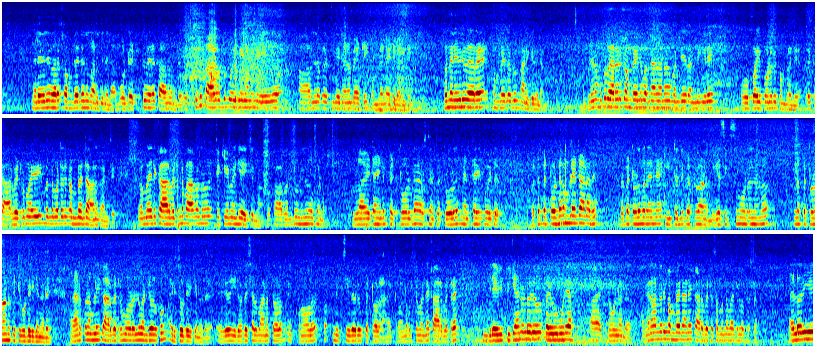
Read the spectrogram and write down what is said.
നിലവിൽ വേറെ കംപ്ലൈന്റ് ഒന്നും കാണിക്കുന്നില്ല. വോൾട്ട് എട്ട് വരെ താഴ്ന്നുണ്ട്. എട്ടിന് താഴോട്ട് പോയി കഴിഞ്ഞാൽ ഏഴ് ആറിലൊക്കെ എത്തിക്കഴിഞ്ഞാൽ ബാറ്ററി കംപ്ലൈന്റ് ആയിട്ട് കാണിക്കും. ഇപ്പം നിലവിൽ വേറെ കംപ്ലൈന്റ് ഒന്നും കാണിക്കുന്നില്ല. പിന്നെ നമുക്ക് വേറെ ഒരു കംപ്ലൈന്റ് പറഞ്ഞാലാണ് വണ്ടി റണ്ണിങ്ങിൽ ഓഫായി പോകുന്ന ഒരു കംപ്ലൈന്റ് അത് കാർബേറ്ററുമായി ബന്ധപ്പെട്ട ഒരു കംപ്ലൈന്റ് ആണ് കാണിച്ചത്. നമ്മളതിന്റെ കാർബേറ്ററിന്റെ ഭാഗം ഒന്ന് ചെക്ക് ചെയ്യാൻ വേണ്ടി അയച്ചിരുന്നു. അപ്പോൾ കാർബേറ്ററിന്റെ ഉള്ളിൽ നോക്കണ്ട. ഫുള്ളായിട്ട് അതിന്റെ പെട്രോളിന്റെ അവസ്ഥ പെട്രോൾ മെൽറ്റായി പോയിട്ട് ഇപ്പോഴത്തെ പെട്രോളിന്റെ കംപ്ലൈന്റ് ആണത്. ഇപ്പോഴത്തെ പെട്രോൾ പറഞ്ഞു കഴിഞ്ഞാൽ ഇ ട്വന്റി പെട്രോളാണ്. ബി എസ് സിക്സ് മോഡലിൽ നിന്ന് ഉള്ള പെട്രോളാണ് കിട്ടിക്കൊണ്ടിരിക്കുന്നത്. അതാണ് ഇപ്പോൾ നമ്മൾ ഈ കാർബറേറ്റർ മോഡലിൽ വണ്ടികൾക്കും അടിച്ചുകൊണ്ടിരിക്കുന്നത്. ഒരു ഇരുപത് ശതമാനത്തോളം എത്തനോൾ മിക്സ് ചെയ്ത ഒരു പെട്രോളാണ്. എത്തനോളിന്റെ പ്രശ്നം പറഞ്ഞാൽ കാർബറേറ്റർ ദ്രവിപ്പിക്കാനുള്ളൊരു കഴിവ് കൂടി ആ എത്തനോളിനുണ്ട് അങ്ങനെ വന്നൊരു കംപ്ലൈന്റാണ് ഈ കാർബറേറ്റർ സംബന്ധമായിട്ടുള്ള പ്രശ്നം. അതിലൊരു ഈ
